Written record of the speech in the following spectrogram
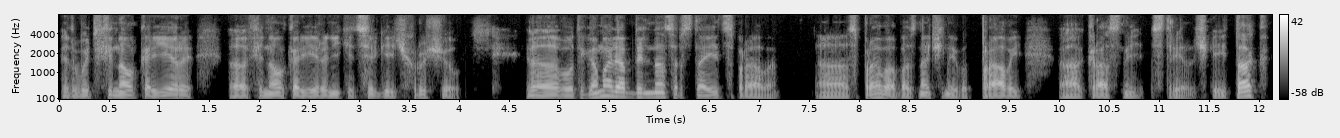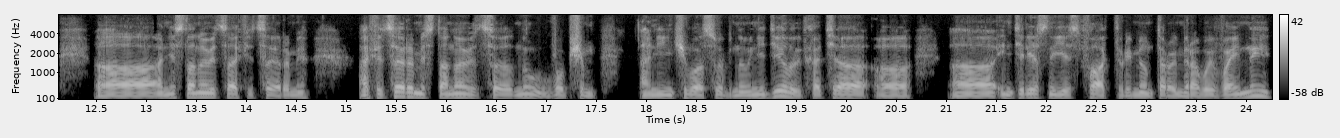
Это будет финал карьеры, э, финал карьеры Никиты Сергеевича Хрущева. Э, вот и Гамаль Абдель-Наср стоит справа. Э, справа обозначенной вот правой э, красной стрелочкой. Итак, они становятся офицерами. Офицерами становятся, ну, в общем, они ничего особенного не делают, хотя интересный есть факт времен Второй мировой войны,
